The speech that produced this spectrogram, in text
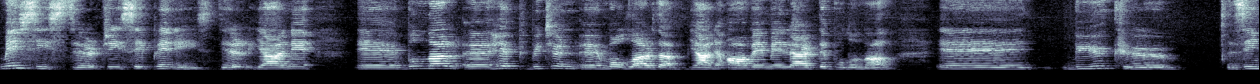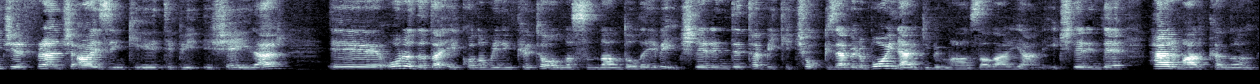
Macy's'tir, GC Penney's'tir. Yani e, bunlar e, hep bütün e, mollarda yani AVM'lerde bulunan e, büyük e, zincir franchising e, tipi şeyler. E, orada da ekonominin kötü olmasından dolayı ve içlerinde tabii ki çok güzel böyle boyner gibi mağazalar yani. İçlerinde her markanın,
